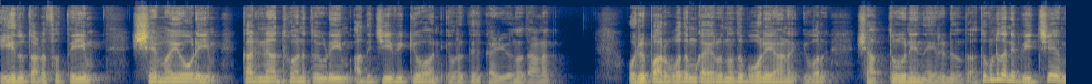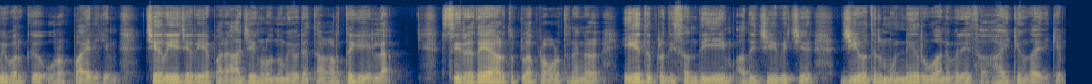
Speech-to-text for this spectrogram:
ഏതു തടസ്സത്തെയും ക്ഷമയോടെയും കഠിനാധ്വാനത്തോടെയും അതിജീവിക്കുവാൻ ഇവർക്ക് കഴിയുന്നതാണ്. ഒരു പർവതം കയറുന്നത് പോലെയാണ് ഇവർ ശത്രുവിനെ നേരിടുന്നത്. അതുകൊണ്ട് തന്നെ വിജയം ഇവർക്ക് ഉറപ്പായിരിക്കും. ചെറിയ ചെറിയ പരാജയങ്ങളൊന്നും ഇവരെ തളർത്തുകയില്ല. സ്ഥിരതയാർത്തിട്ടുള്ള പ്രവർത്തനങ്ങൾ ഏത് പ്രതിസന്ധിയെയും അതിജീവിച്ച് ജീവിതത്തിൽ മുന്നേറുവാൻ ഇവരെ സഹായിക്കുന്നതായിരിക്കും.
